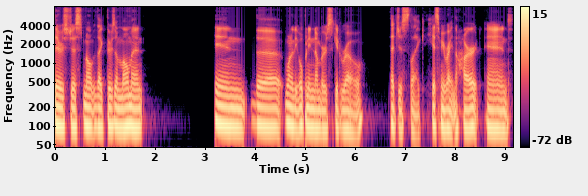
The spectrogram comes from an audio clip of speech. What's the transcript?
there's just mo- like there's a moment in the one of the opening numbers skid row that just like hits me right in the heart and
